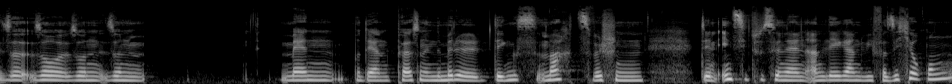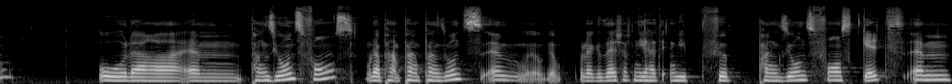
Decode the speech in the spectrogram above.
so, so, so, ein, so ein man, modernen Person in the Middle Dings macht zwischen den institutionellen Anlegern wie Versicherungen oder ähm, Pensionsfonds oder pa pa Pensions ähm, oder Gesellschaften, die halt irgendwie für Pensionsfonds Geld ähm,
